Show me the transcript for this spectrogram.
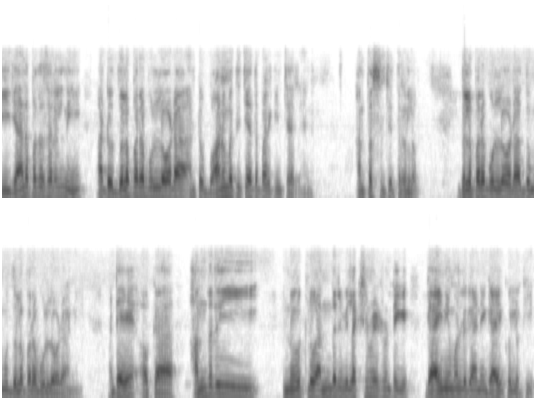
ఈ జానపద సరళిని అటు దులపరబుల్లోడ అంటూ భానుమతి చేత పలికించారు ఆయన అంతస్తు చిత్రంలో. దులపరబుల్లోడ దుమ్ము దులపరబుల్లోడ అని. అంటే ఒక అందరి నోట్లు అందరి విలక్షణమైనటువంటి గాయనీమణులు కానీ గాయకులకి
